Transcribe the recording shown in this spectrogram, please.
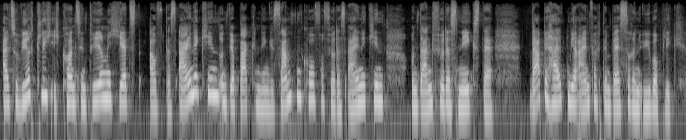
Also wirklich, ich konzentriere mich jetzt auf das eine Kind und wir backen den gesamten Koffer für das eine Kind und dann für das nächste. Da behalten wir einfach den besseren Überblick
